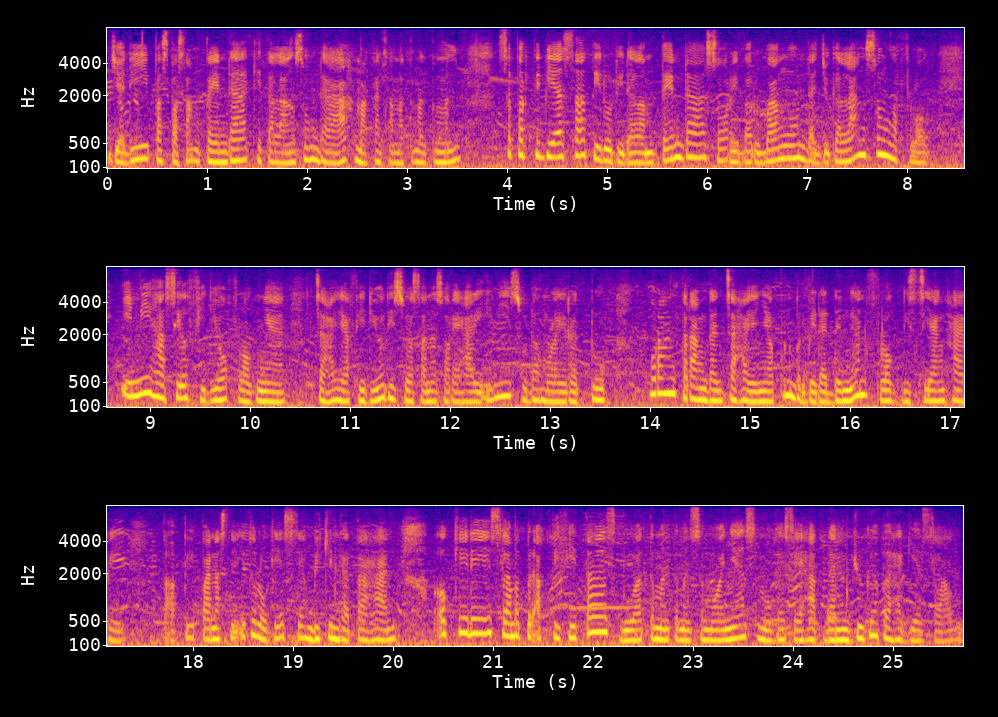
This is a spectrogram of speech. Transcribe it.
Jadi pas pasang tenda, kita langsung dah makan sama teman-teman. Seperti biasa tidur di dalam tenda, sore baru bangun dan juga langsung ngevlog. Ini hasil video vlognya. Cahaya video di suasana sore hari ini sudah mulai redup, kurang terang dan cahayanya pun berbeda dengan vlog di siang hari. Tapi panasnya itu loh guys yang bikin gak tahan. Oke deh selamat beraktivitas buat teman-teman semuanya. Semoga sehat dan juga bahagia selalu.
